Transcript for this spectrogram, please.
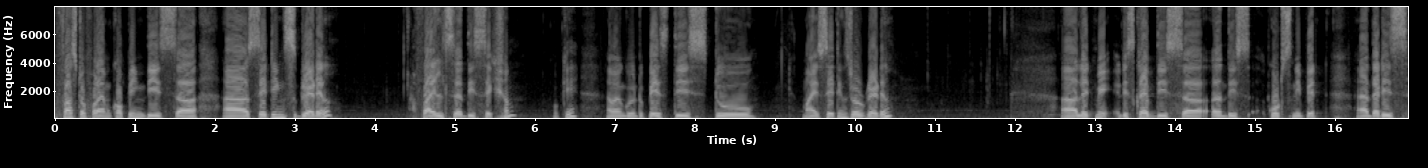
First of all I am copying this uh, uh, settings Gradle files uh, this section okay? Now I'm going to paste this to my settings.gradle uh, let me describe this uh, uh, this code snippet. Uh, that is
